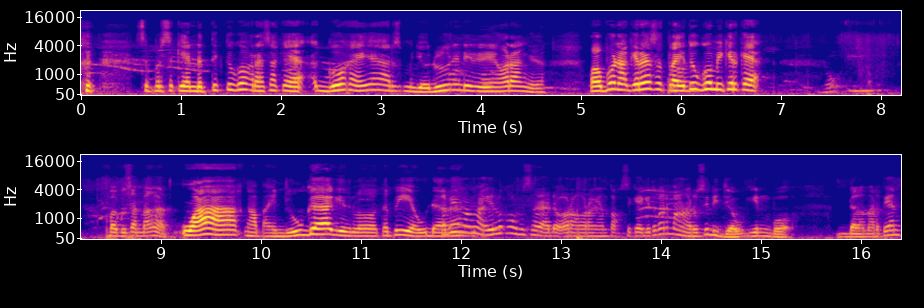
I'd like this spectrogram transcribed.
Sepersekian detik tuh gue ngerasa kayak Gue kayaknya harus menjauh dulu nih dari orang gitu. Walaupun akhirnya setelah itu gue mikir kayak bagusan banget? Wah ngapain juga gitu loh. Tapi ya udah. Tapi emang lu kalau misalnya ada orang-orang yang toksik kayak gitu kan emang harusnya dijauhin bo. Dalam artian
